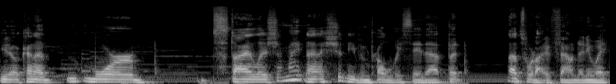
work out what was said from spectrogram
you know, kind of more stylish. I might not, I shouldn't even probably say that, but That's what I've found anyway.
